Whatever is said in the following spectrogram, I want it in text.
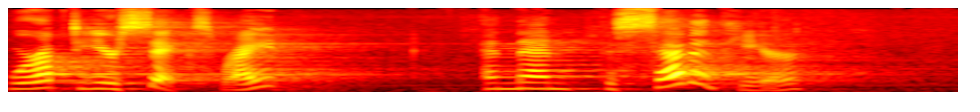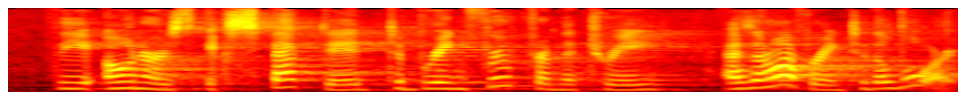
we're up to year six, right? And then the seventh year, the owners expected to bring fruit from the tree as an offering to the Lord.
